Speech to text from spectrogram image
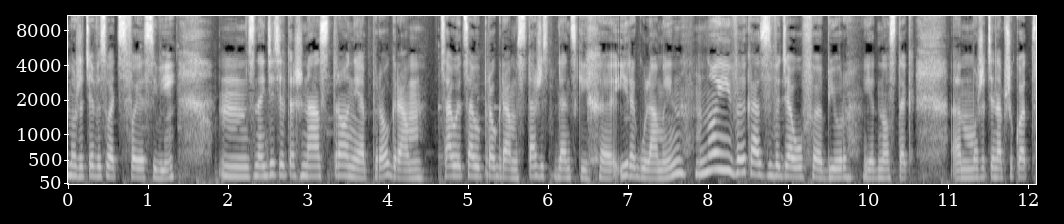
Możecie wysłać swoje CV. Mm, znajdziecie też na stronie program, cały, cały program staży studenckich e, i regulamin, no i wykaz wydziałów e, biur, jednostek. E, możecie na przykład,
